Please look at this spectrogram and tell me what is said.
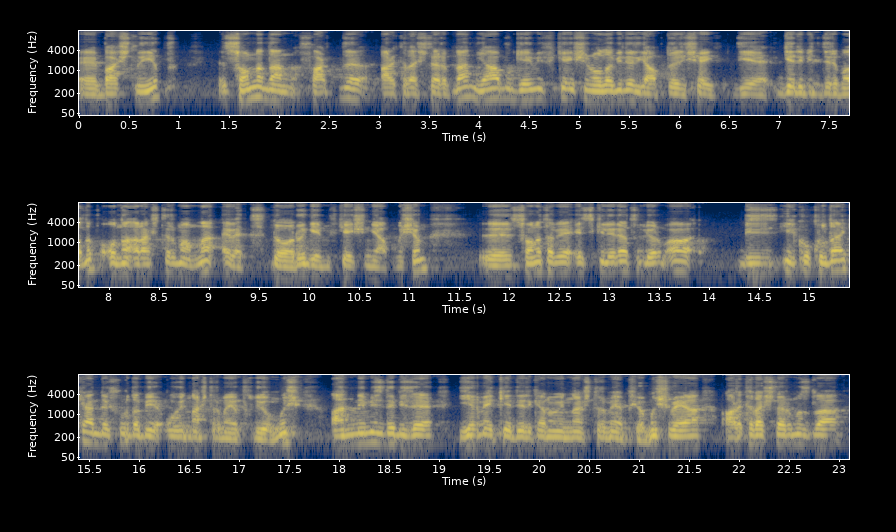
e, başlayıp sonradan farklı arkadaşlarımdan ya bu gamification olabilir yaptığın şey diye geri bildirim alıp onu araştırmamla evet doğru gamification yapmışım. Ee, sonra tabii eskileri hatırlıyorum. Aa biz ilkokuldayken de şurada bir oyunlaştırma yapılıyormuş. Annemiz de bize yemek yedirirken oyunlaştırma yapıyormuş veya arkadaşlarımızla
